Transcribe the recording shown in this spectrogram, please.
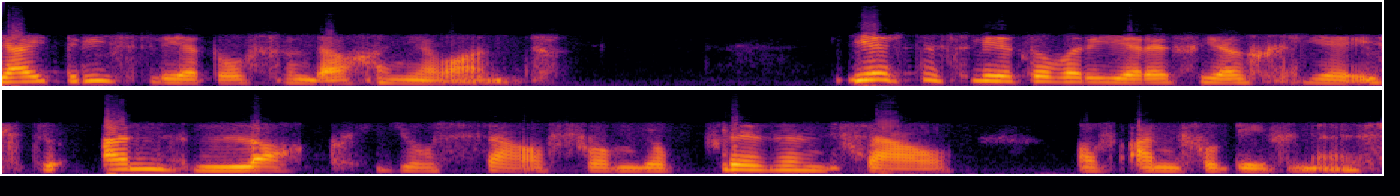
jy het drie sleutels vandag in jou hand. Eerste sleutel wat die Here vir jou gee is to unlock yourself from your prison cell of unforgiveness.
